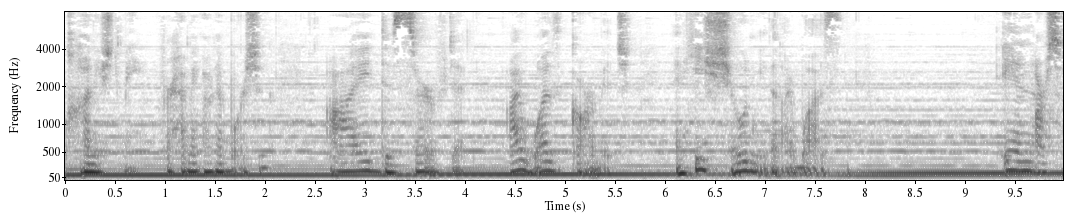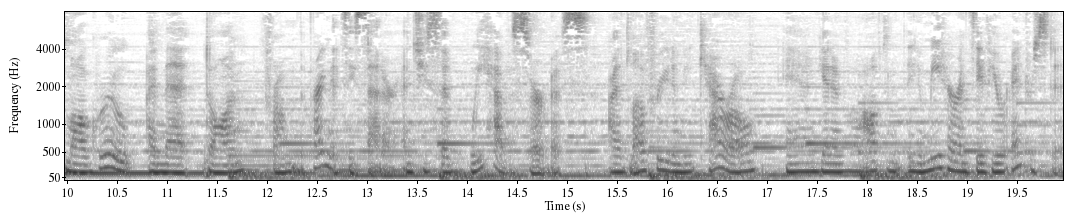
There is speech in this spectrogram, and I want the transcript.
punished me for having an abortion. I deserved it. I was garbage. And He showed me that I was in our small group, I met Dawn from the pregnancy center and she said, we have a service. I'd love for you to meet Carol and get involved and you know, meet her and see if you were interested.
